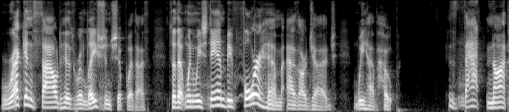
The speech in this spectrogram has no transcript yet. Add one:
reconciled his relationship with us, so that when we stand before him as our judge, we have hope. Is that not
